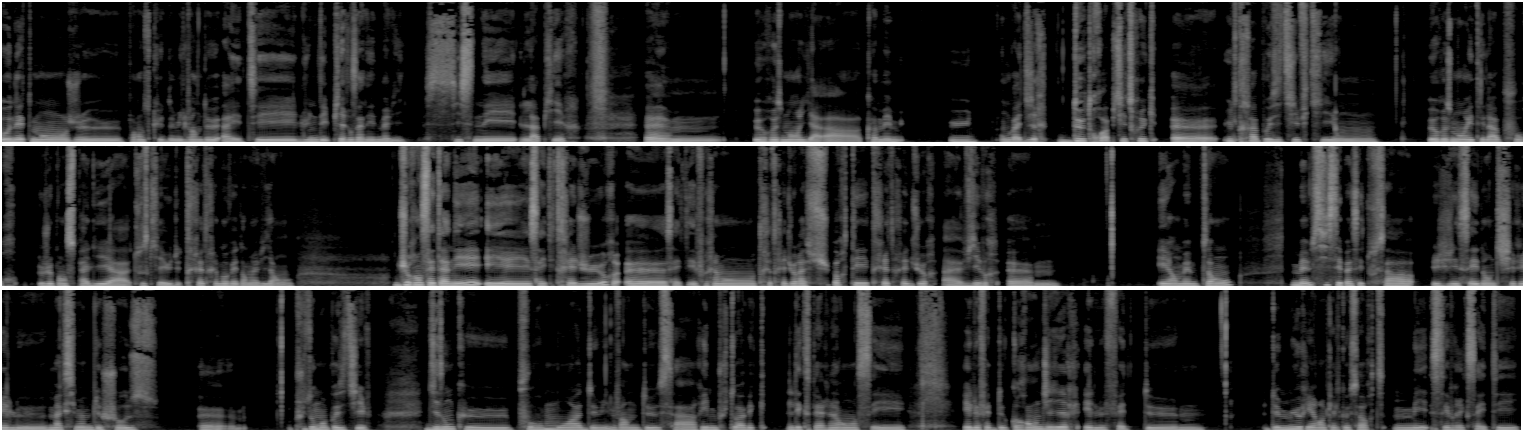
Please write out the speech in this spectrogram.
Honnêtement, je pense que 2022 a été l'une des pires années de ma vie, si ce n'est la pire. Euh, heureusement, il y a quand même eu, on va dire, deux, trois petits trucs euh, ultra positifs qui ont heureusement été là pour, je pense, pallier à tout ce qu'il y a eu de très très mauvais dans ma vie en, durant cette année et ça a été très dur. Euh, ça a été vraiment très très dur à supporter, très très dur à vivre. Euh, et en même temps, même si c'est passé tout ça, j'essaye d'en tirer le maximum de choses euh, plus ou moins positives. Disons que pour moi, 2022, ça rime plutôt avec l'expérience et, et le fait de grandir et le fait de de mûrir en quelque sorte, mais c'est vrai que ça a été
